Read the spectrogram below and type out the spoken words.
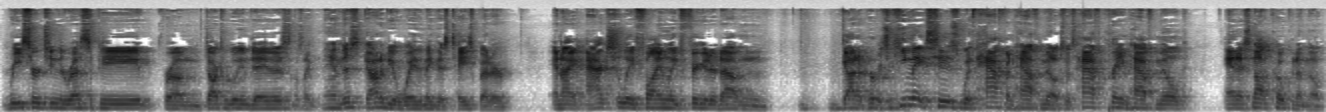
researching the recipe from Dr. William Davis. I was like, man, there's got to be a way to make this taste better, and I actually finally figured it out and got it perfect. So he makes his with half and half milk, so it's half cream, half milk, and it's not coconut milk,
